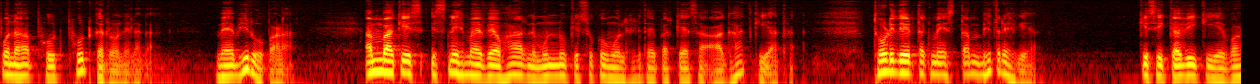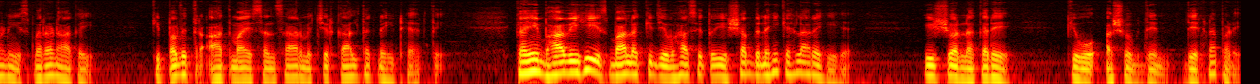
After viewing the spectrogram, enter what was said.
पुनः फूट फूट कर रोने लगा। मैं भी रो पड़ा। अम्बा के इस स्नेहमय व्यवहार ने मुन्नू के सुकुमूल हृदय पर कैसा आघात किया था। थोड़ी देर तक मैं स्तंभित रह गया। किसी कवि की ये वाणी स्मरण आ गई कि पवित्र आत्मा इस संसार में चिरकाल तक नहीं ठहरती। कहीं भावी ही इस बालक की जिवा से तो ये शब्द नहीं कहला रही है। ईश्वर न करे कि वो अशुभ दिन देखना पड़े।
